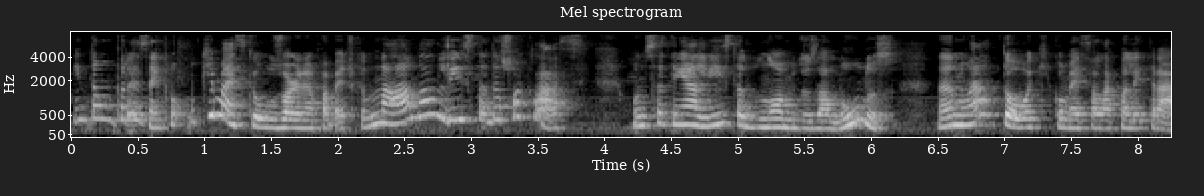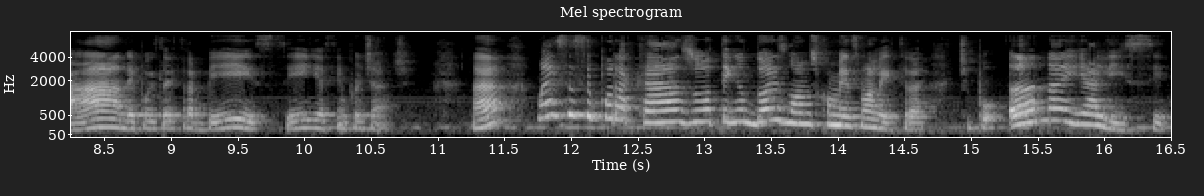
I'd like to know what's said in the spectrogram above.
Então, por exemplo, o que mais que eu uso ordem alfabética? Na, na lista da sua classe. Quando você tem a lista do nome dos alunos, né? Não é à toa que começa lá com a letra A, depois letra B, C e assim por diante. Né? Mas se por acaso eu tenho dois nomes com a mesma letra, tipo Ana e Alice,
